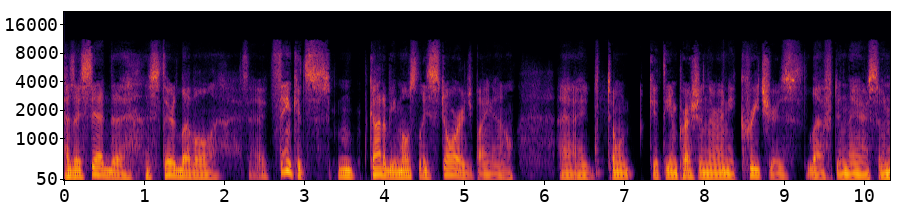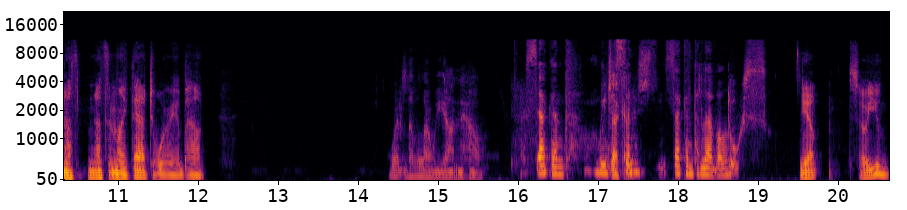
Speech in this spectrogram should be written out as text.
as I said, the this third level, I think it's got to be mostly storage by now. I, I don't get the impression there are any creatures left in there, so nothing, nothing like that to worry about. What level are we on now? Second, we just finished second level. Dose. Yep. So you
